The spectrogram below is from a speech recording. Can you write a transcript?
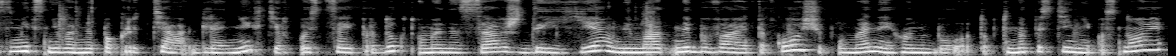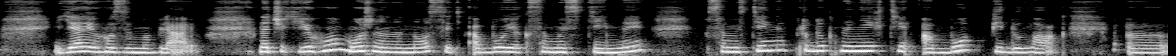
зміцнювальне покриття для нігтів. Ось цей продукт у мене завжди є. Нема, не буває такого, щоб у мене його не було. Тобто на постійній основі я його замовляю. Значить, його можна наносити або як самостійний, самостійний продукт на нігті, або під лак. Е,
